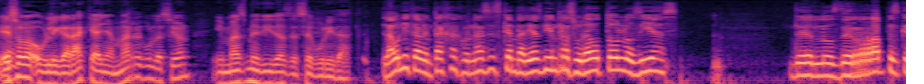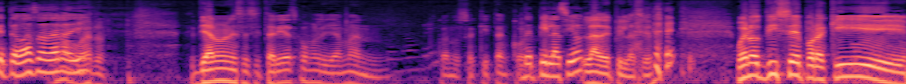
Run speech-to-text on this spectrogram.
eso obligará a que haya más regulación y más medidas de seguridad. La única ventaja, Jonás, es que andarías bien rasurado todos los días. De los derrapes que te vas a dar No, ahí. bueno, ya no necesitarías, ¿cómo le llaman? Cuando se quitan con... Depilación. La depilación. bueno, dice por aquí...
